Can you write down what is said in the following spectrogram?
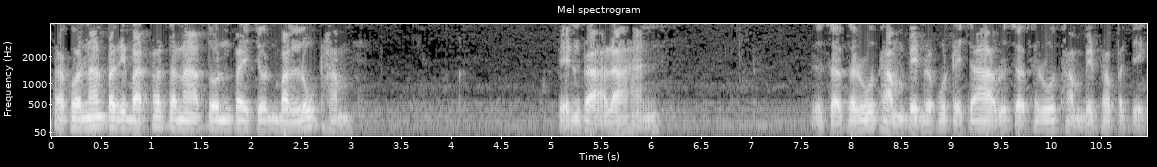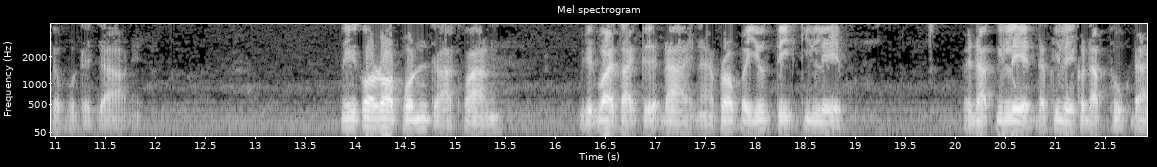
ถ้าคนนั้นปฏิบัติพัฒนาตนไปจนบรรลุธรรม เป็นพระอราหันต์หรือสัสรู้ธรรมเป็นพระพุทธเจ้า หรือสัสรู้ธรรมเป็นพระปฏิกพุทธเจ้านี่นี่ก็รอดพ้นจากความเวียนว่ายตายเกิดได้นะ เพราะไปยุติกิเลสไปดับกิเลสดับกิเลสก็ดับทุกข์ได้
